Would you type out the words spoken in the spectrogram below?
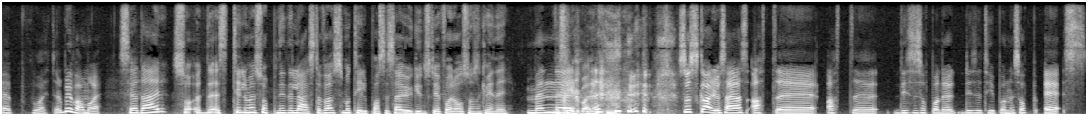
er på vei til å bli varmere. Se der. Så, det, til og med soppen i The Last of Us må tilpasse seg ugunstige forhold, sånn som kvinner. Men Jeg sier det bare. eh, så skal det jo sies at, eh, at disse soppene, disse typene sopp, er s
